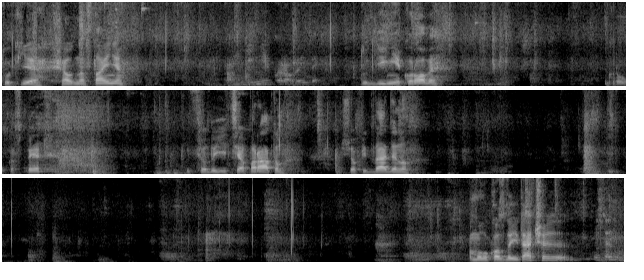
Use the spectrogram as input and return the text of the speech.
Тут є ще одна стайня. Там дійні корови йде. Тут дійні корови. Коровка спить. Тут все доїться апаратом, все підведено. А молоко здаєте чи Здаємо.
